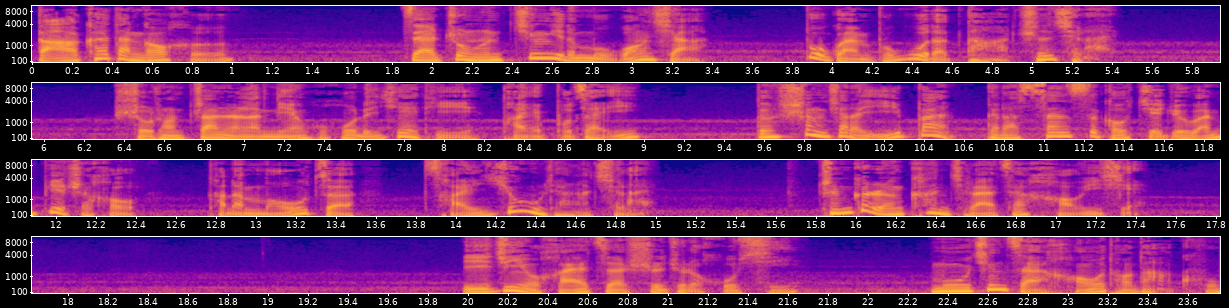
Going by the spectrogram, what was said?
打开蛋糕盒，在众人惊异的目光下，不管不顾的大吃起来。手上沾染了黏糊糊的液体，他也不在意。等剩下的一半被他三四口解决完毕之后，他的眸子才又亮了起来，整个人看起来才好一些。已经有孩子失去了呼吸，母亲在嚎啕大哭，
